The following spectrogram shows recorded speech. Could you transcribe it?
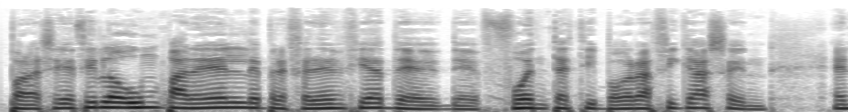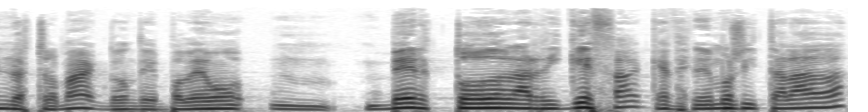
por así decirlo, un panel de preferencias de, fuentes tipográficas en, en, nuestro Mac, donde podemos mm, ver toda la riqueza que tenemos instalada,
